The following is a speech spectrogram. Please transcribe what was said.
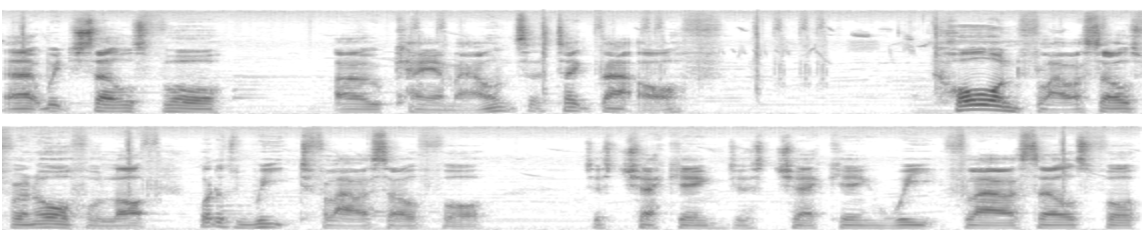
uh, which sells for okay amounts. Let's take that off. Corn flour sells for an awful lot. What does wheat flour sell for? Just checking, just checking. Wheat flour sells for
